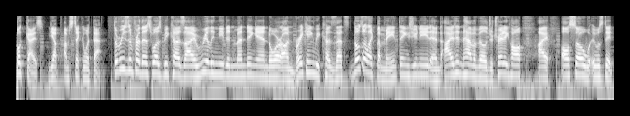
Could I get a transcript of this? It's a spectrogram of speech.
book guys. Yep, I'm sticking with that. The reason for this was because I really needed mending and or unbreaking because that's those are like the main things you need and I didn't have a villager trading hall. I also it was day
